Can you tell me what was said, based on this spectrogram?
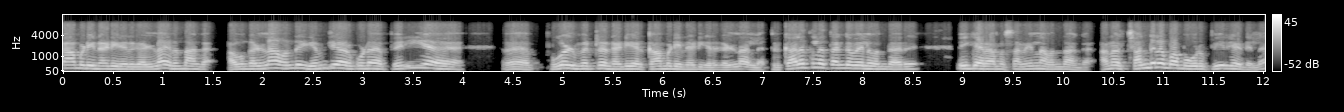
காமெடி நடிகர்கள்லாம் இருந்தாங்க. அவங்கெல்லாம் வந்து எம்ஜிஆர் கூட பெரிய புகழ்பெற்ற நடிகர் காமெடி நடிகர்கள்லாம் இல்லை. பிற்காலத்தில் தங்கவேலு வந்தார் வி. கே. ராமசாமிலாம் வந்தாங்க. ஆனால் சந்திரபாபு ஒரு பீரியடில்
